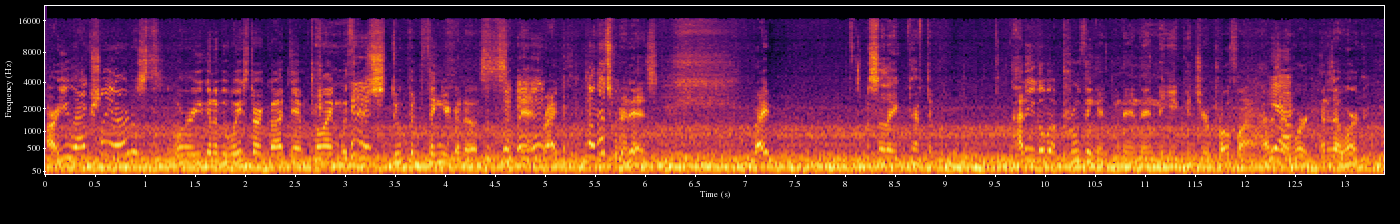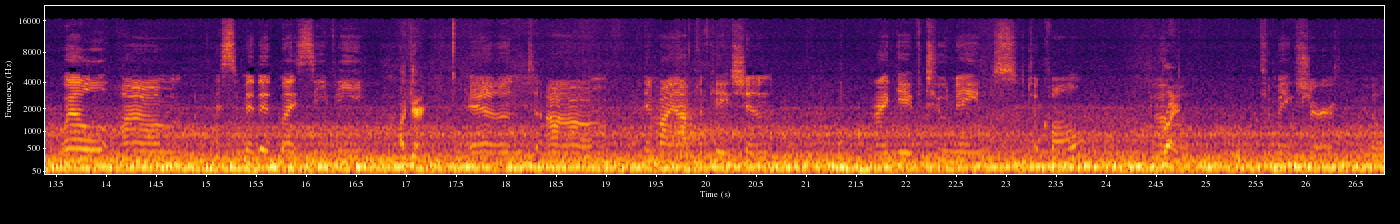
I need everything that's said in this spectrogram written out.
are you actually an artist? Or are you going to waste our goddamn time with your stupid thing you're going to submit, right? No, that's what it is, right? So they have to. How do you go about proving it and then, then you get your profile? How does Yeah. that work? How does that work? well um, i submitted my cv Okay. and um, in my application i gave two names to call um, Right. to make sure you know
